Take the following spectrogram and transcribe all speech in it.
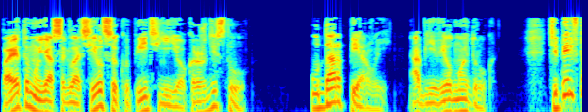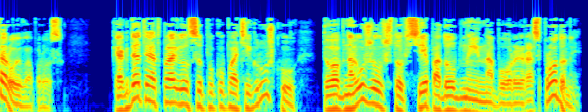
поэтому я согласился купить ее к Рождеству. «Удар первый», — объявил мой друг. Теперь второй вопрос. Когда ты отправился покупать игрушку, то обнаружил, что все подобные наборы распроданы?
